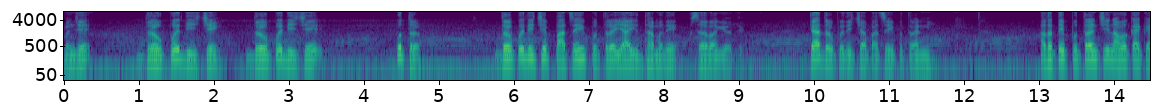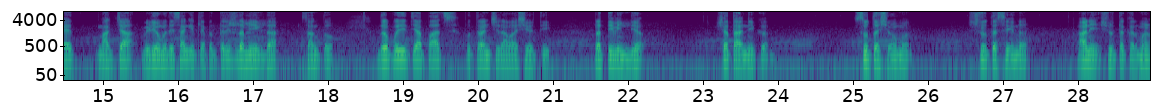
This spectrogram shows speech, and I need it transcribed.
म्हणजे द्रौपदीचे द्रौपदीचे पुत्र. द्रौपदीचे पाचही पुत्र या युद्धामध्ये सहभागी होते. त्या द्रौपदीच्या पाचही पुत्रांनी. आता ते पुत्रांची नावं काय काय आहेत? मागच्या व्हिडिओमध्ये सांगितले पण तरीसुद्धा मी एकदा सांगतो. द्रौपदीच्या पाच पुत्रांची नावं अशी होती. प्रतिविंध्य शतानिक सुतशोम श्रुतसेन आणि श्रुतकर्मण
